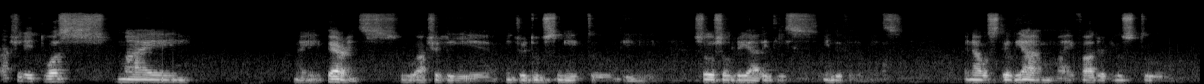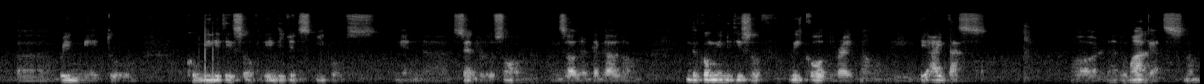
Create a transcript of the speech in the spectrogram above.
Actually, it was my my parents who actually uh, introduced me to the social realities in the Philippines. When I was still young, my father used to uh, bring me to communities of the indigenous peoples in uh, central Luzon, in southern Tagalog, in the communities of we call right now the, the Aetas or the Dumagats. No?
